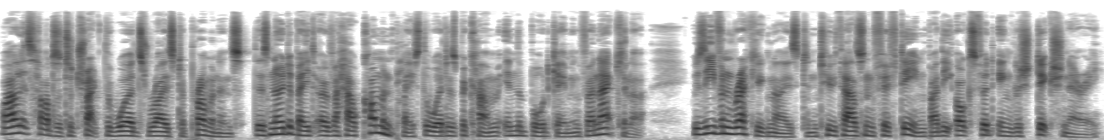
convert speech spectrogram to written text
While it's harder to track the word's rise to prominence, there's no debate over how commonplace the word has become in the board gaming vernacular. It was even recognised in 2015 by the Oxford English Dictionary.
